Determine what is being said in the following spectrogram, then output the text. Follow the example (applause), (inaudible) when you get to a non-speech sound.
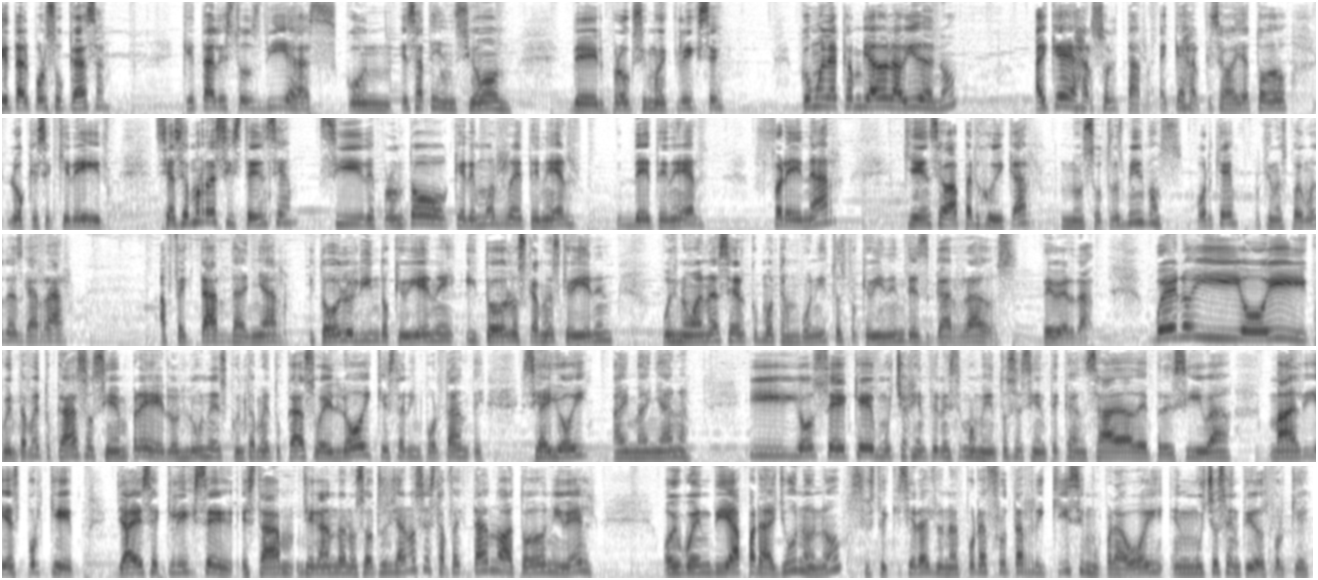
¿Qué tal por su casa? ¿Qué tal estos días con esa tensión del próximo eclipse? ¿Cómo le ha cambiado la vida, no? Hay que dejar soltar, hay que dejar que se vaya todo lo que se quiere ir. Si hacemos resistencia, si de pronto queremos retener, detener, frenar, ¿quién se va a perjudicar? Nosotros mismos. ¿Por qué? Porque nos podemos desgarrar, afectar, dañar y todo lo lindo que viene y todos los cambios que vienen, pues no van a ser como tan bonitos porque vienen desgarrados, de verdad. Bueno, y hoy cuéntame tu caso, siempre los lunes, cuéntame tu caso, el hoy que es tan importante. Si hay hoy, hay mañana. Y yo sé que mucha gente en este momento se siente cansada, depresiva, mal, y es porque ya ese clic se está llegando a nosotros, ya nos está afectando a todo nivel. Hoy buen día para ayuno, ¿no? Si usted quisiera ayunar pura fruta, riquísimo para hoy en muchos sentidos, porque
